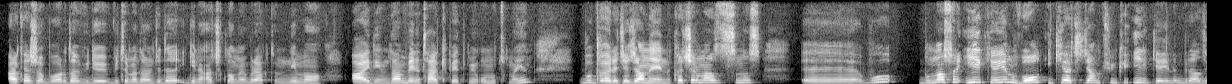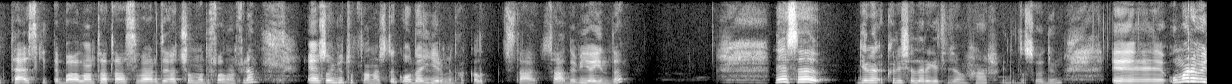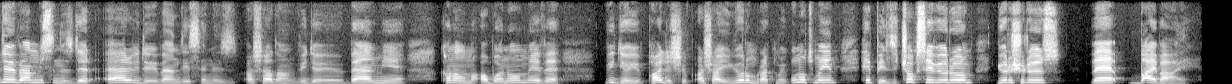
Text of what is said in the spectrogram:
arkadaşlar bu arada videoyu bitirmeden önce de yine açıklamaya bıraktım. Nimo ID'mden beni takip etmeyi unutmayın. Bu böylece canlı yayını kaçırmazsınız. Ee, bu bundan sonra ilk yayın Vol 2 açacağım. Çünkü ilk yayının birazcık ters gitti. Bağlantı hatası vardı, açılmadı falan filan. En son YouTube'dan açtık. O da 20 dakikalık sade bir yayındı. Neyse yine klişelere geçeceğim her videoda söylediğim. Ee, umarım videoyu beğenmişsinizdir. Eğer videoyu beğendiyseniz aşağıdan videoyu beğenmeyi, kanalıma abone olmayı ve videoyu paylaşıp aşağıya yorum bırakmayı unutmayın. Hepinizi çok seviyorum. Görüşürüz ve bay bay.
